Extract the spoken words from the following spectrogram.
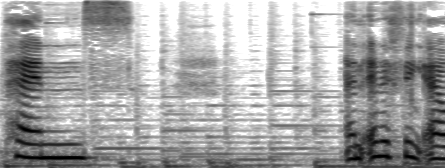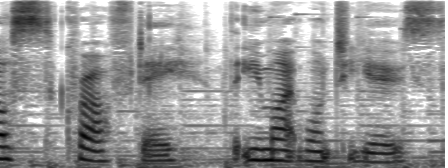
pens, and anything else crafty that you might want to use.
